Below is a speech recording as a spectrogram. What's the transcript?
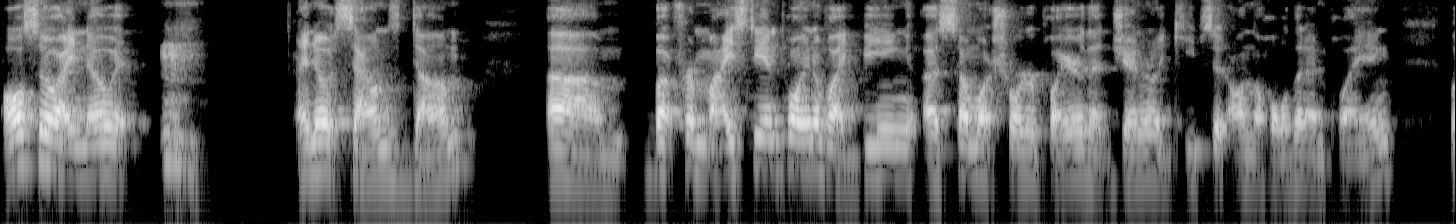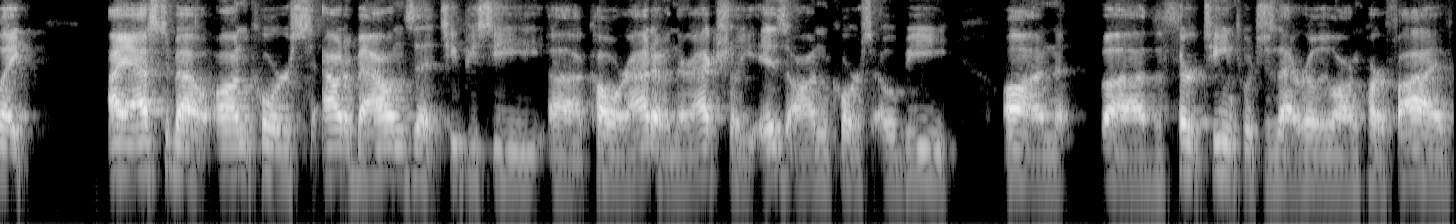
also, I know it, I know it sounds dumb, um, but from my standpoint of like being a somewhat shorter player that generally keeps it on the hole that I'm playing, like I asked about on course out of bounds at TPC uh, Colorado, and there actually is on course OB on uh, the 13th, which is that really long par five,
